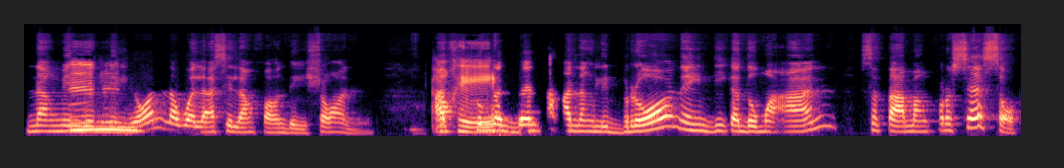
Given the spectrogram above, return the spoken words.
ng milyon-milyon na wala silang foundation. At Okay. kung nagbenta ka ng libro na hindi ka dumaan sa tamang proseso,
